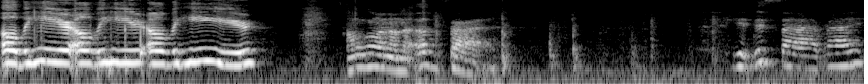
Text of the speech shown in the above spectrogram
Over here, over here, over here. I'm going on the other side. Get this side right.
